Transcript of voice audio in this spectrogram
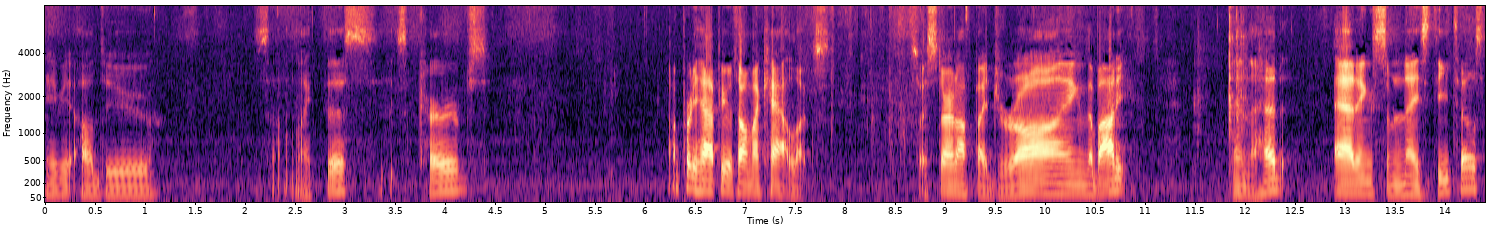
Maybe I'll do something like this, these curves. I'm pretty happy with how my cat looks. So I start off by drawing the body and the head, adding some nice details.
